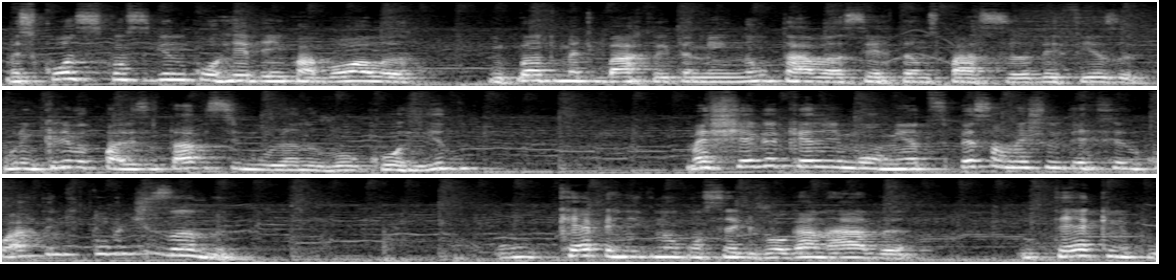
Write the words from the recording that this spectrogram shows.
Mas cons- conseguindo correr bem com a bola, enquanto o Matt Barkley também não estava acertando os passes da defesa, por incrível que pareça, estava segurando o jogo corrido. Mas chega aquele momento, especialmente no terceiro quarto, em que tudo desanda. O Kaepernick não consegue jogar nada, o técnico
